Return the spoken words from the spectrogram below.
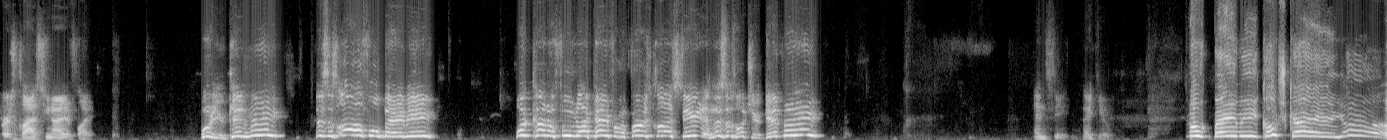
first class United flight. What are you kidding me? This is awful, baby. What kind of food I pay for a first class seat, and this is what you give me? End scene. Thank you. Duke, baby, Coach K, yeah.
